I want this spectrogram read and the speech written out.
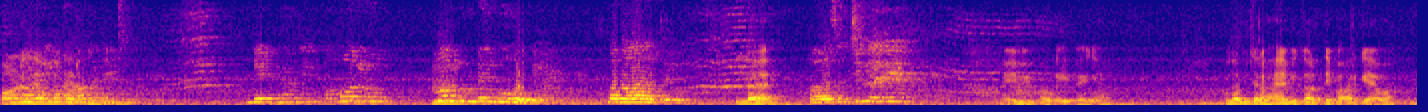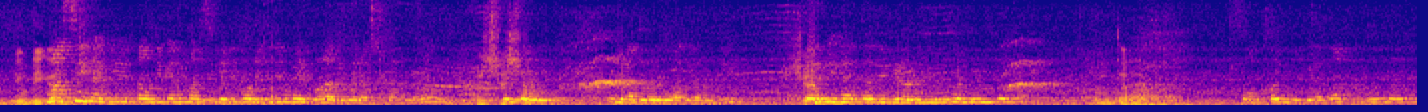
ਪਾਣੀ ਦਾ ਉਹਦਾ ਕੱਢ ਦੂੰਗੀ। ਡੇਂਗੂ ਦੀ ਮੋਲੂ ਮੋਲੂ ਡੇਂਗੂ ਹੋ ਗਿਆ। ਬਿਮਾਰ ਆ ਤੇ ਲੈ। ਹਾਂ ਸੱਚੀ ਕਹਿ ਰਹੀ ਹਾਂ ਇਹ ਵੀ ਪੰਗਾ ਹੀ ਪੈ ਗਿਆ। ਉਹਦਾ ਵਿਚਾਰਾ ਹੈ ਵੀ ਘਰ ਤੇ ਬਾਹਰ ਗਿਆ ਵਾ ਡਿਊਟੀ ਕਰ ਮਾਸੀ ਹੈਗੀ ਤਾਂ ਉਹਦੀ ਕਹਿੰਦੀ ਮਾਸੀ ਕਹਿੰਦੀ ਥੋੜੇ ਜਿਹੇ ਦਿਨ ਮੇਰੇ ਕੋਲ ਆ ਜਾਵੇ ਰੈਸਟ ਕਰਨਾ। ਅੱਛਾ, ਅੱਛਾ। ਨਾ, ਮੇਰਾ ਦਵਾਈ ਦਵਾ ਕੇ ਆਉਂਗੀ ਫਿਰ ਵੀ ਹੈ ਤਾਂ ਦੀ ਬਿਆਨ ਨਹੀਂ ਸਾਨੂੰ ਤਾਂ ਉਹ ਤਾਂ ਹੈ। ਸੌਖਾ ਹੀ ਹੋ ਗਿਆ ਤਾਂ ਦੂਰ ਹੈ ਹੂੰ।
